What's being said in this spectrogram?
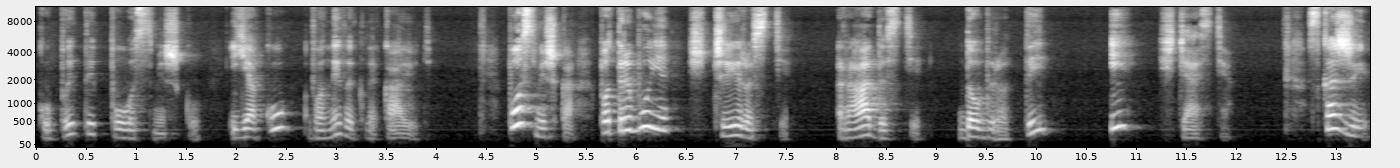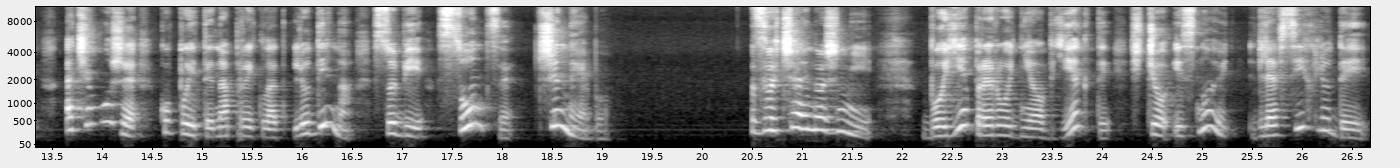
купити посмішку, яку вони викликають. Посмішка потребує щирості, радості, доброти і щастя. Скажи, а чи може купити, наприклад, людина собі сонце чи небо? Звичайно ж ні, бо є природні об'єкти, що існують для всіх людей,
